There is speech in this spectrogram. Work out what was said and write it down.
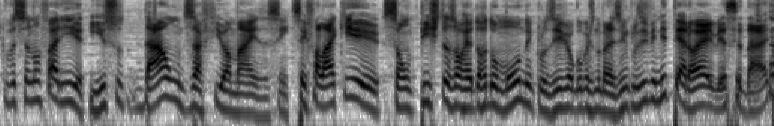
que você não faria. E isso dá um desafio a mais, assim. Sem falar que são pistas ao redor do mundo, inclusive algumas no Brasil, inclusive Niterói, minha cidade.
